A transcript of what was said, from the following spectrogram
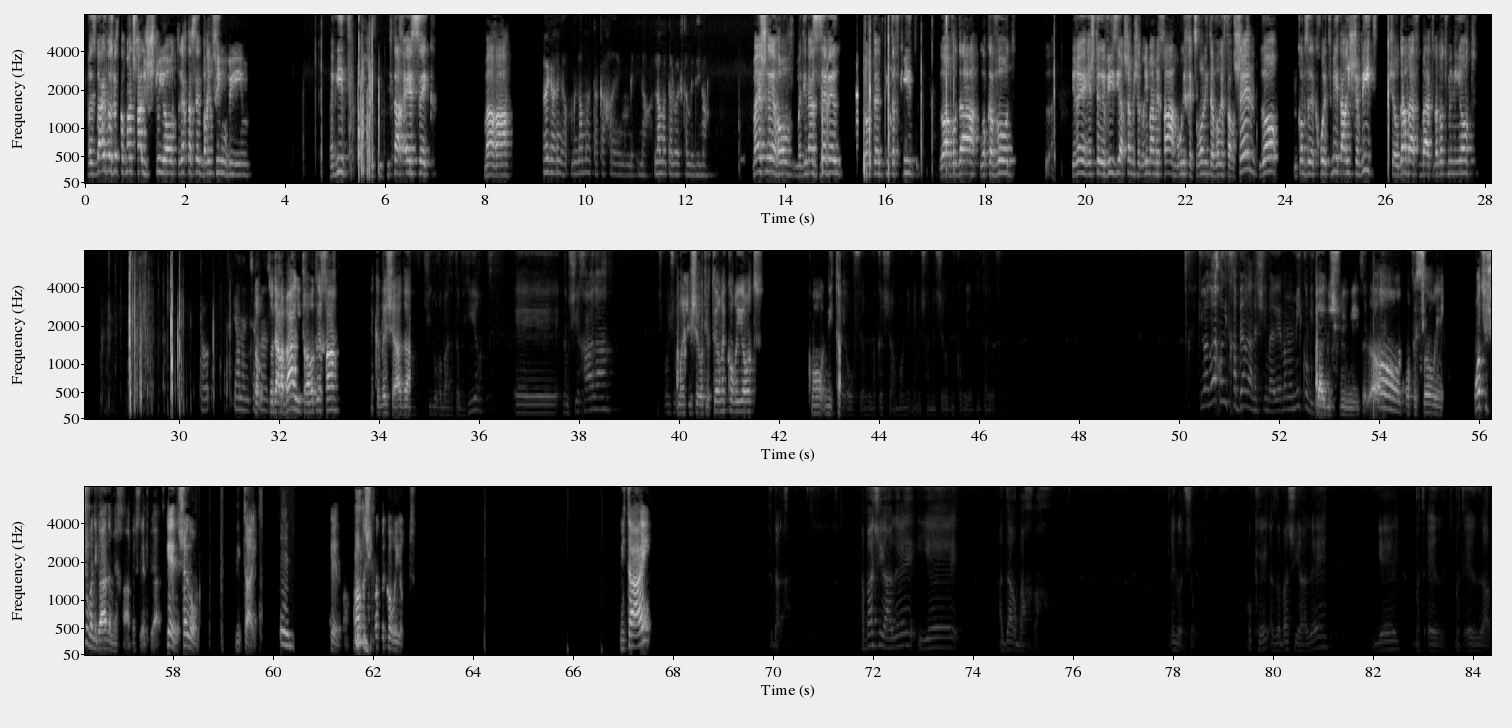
ואז אל תבזבז את הזמן שלך על שטויות, לך תעשה דברים חיוביים. נגיד, תפתח עסק, מה רע? רגע, רגע, למה אתה ככה עם המדינה? למה אתה לא אוהב את המדינה? מה יש לאהוב? מדינה זבל, לא נותנת לי תפקיד, לא עבודה, לא כבוד. תראה, יש טלוויזיה, עכשיו משדרים מהמחאה, אמרו לי חצרוני תבוא לפרשן? לא. במקום זה לקחו את מי? את ארי שביט, שהודה בהט- בהטרדות מיניות. טוב, יאללה, אני צריך טוב. תודה רבה, להתראות לך. נקווה שעד השידור הבא אתה תבהיר. אה, נמשיך הלאה. יש פה מישהו שאומר שיש שאלות יותר מקוריות, כמו ניתאי עופר. בבקשה, בוא נראה אם יש באמת שאלות מקוריות, ניתאי עופר. כאילו, אני לא יכול להתחבר לאנשים האלה, הם עממיקו מדי בשבילי, זה לא פרופסורי. למרות ששוב, אני בעד המחאה, בהחלט בעד. כן, שלום, ניתאי. כן, אמרת שאלות מקוריות. ניתאי? תודה לך. הבא שיעלה יהיה הדר בכרך. אין לו אפשרות. אוקיי, אז הבא שיעלה יהיה בת אל, בת אל להב.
